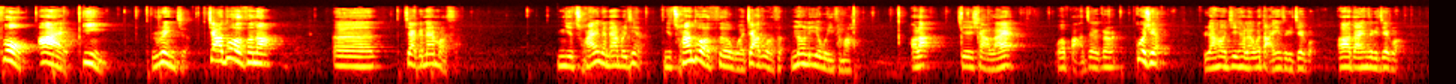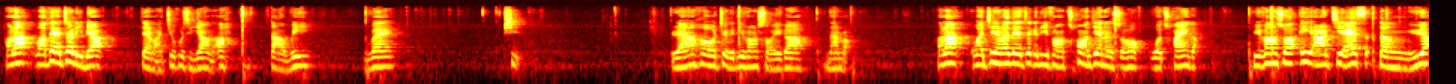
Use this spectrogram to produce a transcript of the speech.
for i in range，加多少次呢？呃，加个 numbers，你传一个 number 进来，你传多少次我加多少次，能理解我意思吗？好了，接下来我把这根过去。然后接下来我打印这个结果啊，打印这个结果。好了，我在这里边代码几乎是一样的啊，打 v y p，然后这个地方少一个 number。好了，我接下来在这个地方创建的时候，我传一个，比方说 args 等于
